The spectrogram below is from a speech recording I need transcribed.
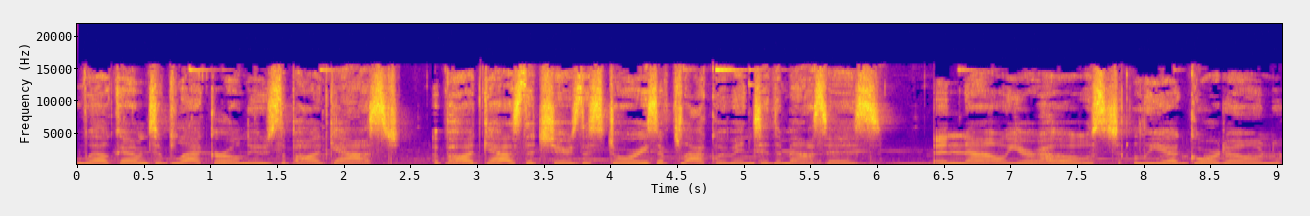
Welcome to Black Girl News, the podcast, a podcast that shares the stories of black women to the masses. And now, your host, Leah Gordon.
